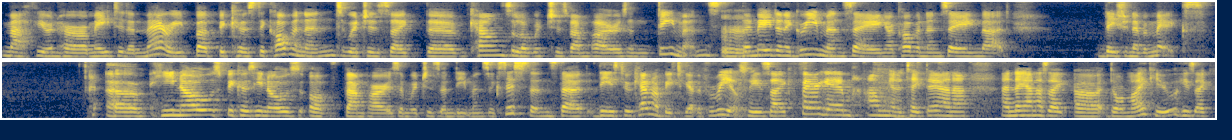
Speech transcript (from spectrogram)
Matthew and her are mated and married, but because the Covenant, which is like the council of witches, vampires, and demons, mm-hmm. they made an agreement saying, a covenant saying that they should never mix. Um, he knows because he knows of vampires and witches and demons' existence that these two cannot be together for real. So he's like, "Fair game, I'm gonna take Diana." And Diana's like, uh, "Don't like you." He's like,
